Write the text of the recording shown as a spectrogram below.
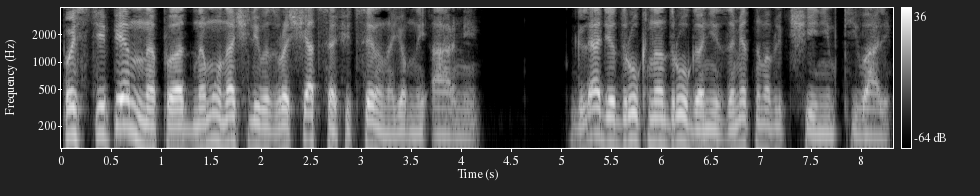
Постепенно по одному начали возвращаться офицеры наемной армии. Глядя друг на друга, они с заметным облегчением кивали.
